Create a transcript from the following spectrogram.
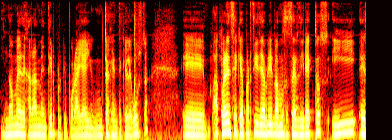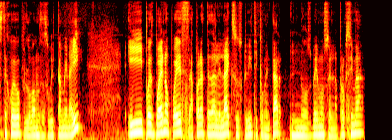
no me dejarán mentir porque por ahí hay mucha gente que le gusta. Eh, acuérdense que a partir de abril vamos a hacer directos y este juego pues lo vamos a subir también ahí. Y pues bueno, pues acuérdate darle like, suscribirte y comentar. Nos vemos en la próxima.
